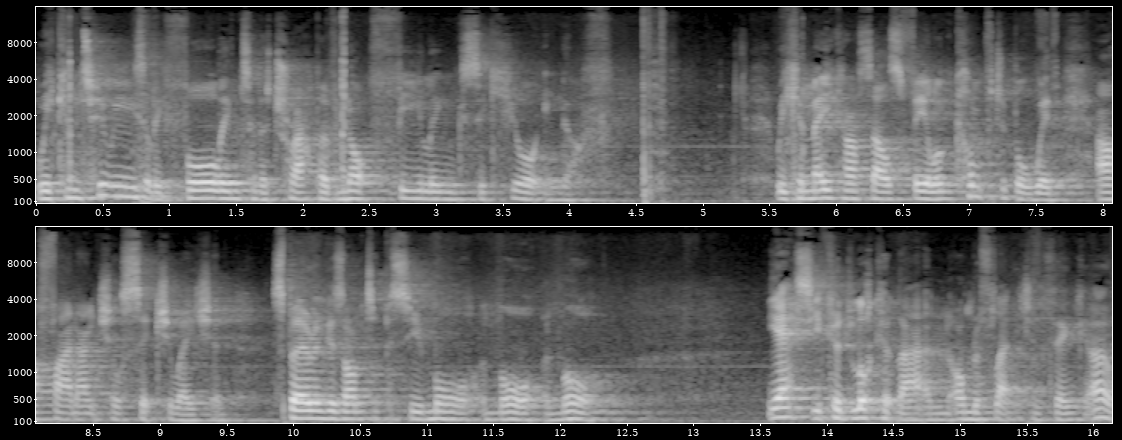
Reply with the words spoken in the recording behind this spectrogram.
we can too easily fall into the trap of not feeling secure enough. We can make ourselves feel uncomfortable with our financial situation, spurring us on to pursue more and more and more. Yes, you could look at that and on reflection think, oh,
